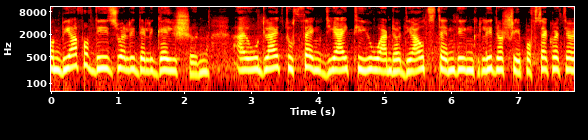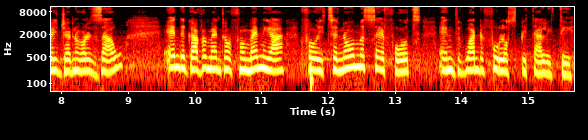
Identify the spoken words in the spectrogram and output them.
On behalf of the Israeli delegation, I would like to thank the ITU under the outstanding leadership of Secretary General Zhao and the government of Romania for its enormous efforts and wonderful hospitality.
